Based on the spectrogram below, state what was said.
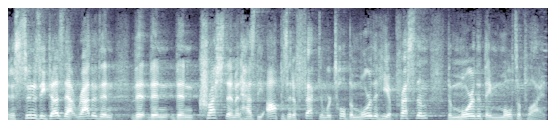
And as soon as he does that, rather than, than, than crush them, it has the opposite effect. And we're told the more that he oppressed them, the more that they multiplied.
